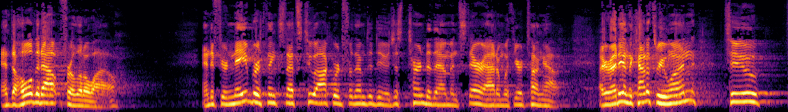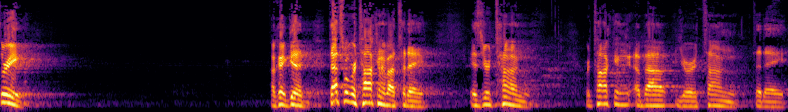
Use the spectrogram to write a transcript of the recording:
and to hold it out for a little while. And if your neighbor thinks that's too awkward for them to do, just turn to them and stare at them with your tongue out. Are you ready? On the count of three. One, two, three. Okay, good. That's what we're talking about today, is your tongue. We're talking about your tongue today.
